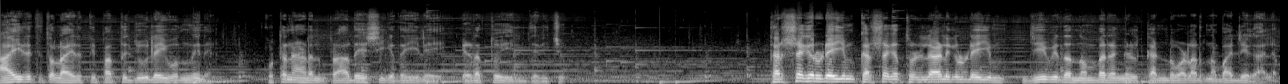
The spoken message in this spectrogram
ആയിരത്തി തൊള്ളായിരത്തി പത്ത് ജൂലൈ ഒന്നിന് കുട്ടനാടൻ പ്രാദേശികതയിലെ ഇടത്തൊയിൽ ജനിച്ചു. കർഷകരുടെയും കർഷക തൊഴിലാളികളുടെയും ജീവിത നൊമ്പരങ്ങൾ കണ്ടു വളർന്ന ബാല്യകാലം.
